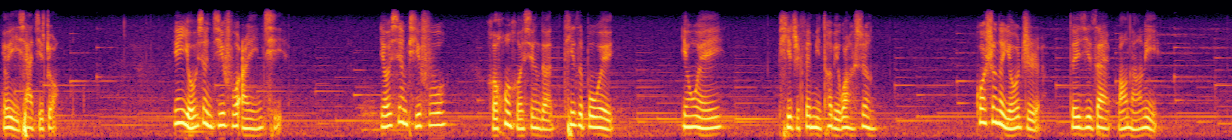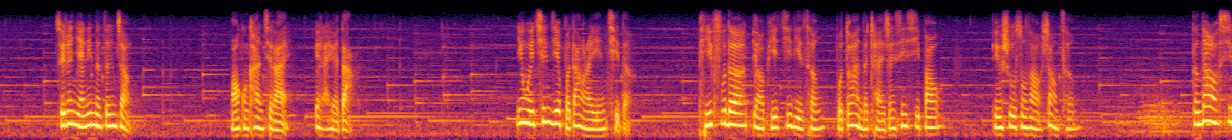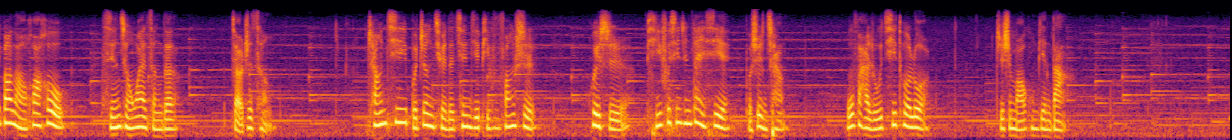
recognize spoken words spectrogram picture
有以下几种：因油性肌肤而引起。油性皮肤和混合性的 T 字部位，因为皮脂分泌特别旺盛。过剩的油脂堆积在毛囊里，随着年龄的增长，毛孔看起来越来越大。因为清洁不当而引起的，皮肤的表皮基底层不断的产生新细胞，并输送到上层。等到细胞老化后，形成外层的角质层。长期不正确的清洁皮肤方式，会使皮肤新陈代谢不顺畅，无法如期脱落，致使毛孔变大。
